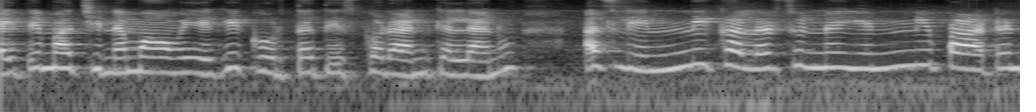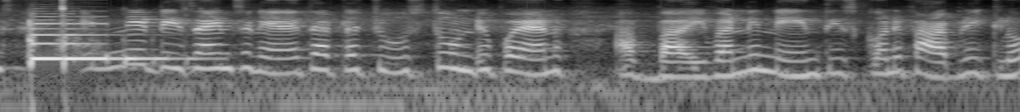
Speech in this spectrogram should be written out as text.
అయితే మా చిన్న మావయ్యకి కుర్తా తీసుకోవడానికి వెళ్ళాను. అసలు ఎన్ని కలర్స్ ఉన్నాయి ఎన్ని ప్యాటర్న్స్ ఎన్ని డిజైన్స్ నేనైతే అట్లా చూస్తూ ఉండిపోయాను. అబ్బా ఇవన్నీ నేను తీసుకొని ఫ్యాబ్రిక్లో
